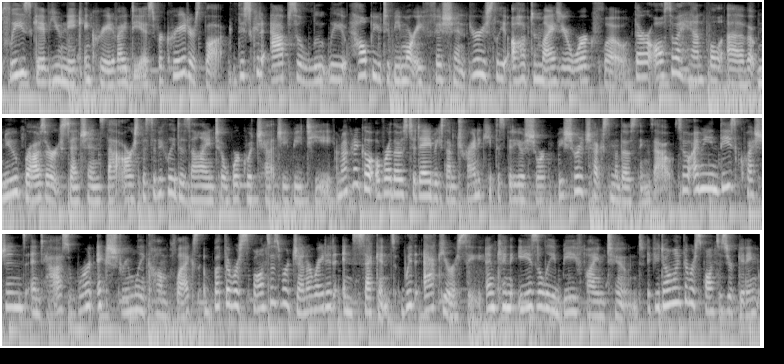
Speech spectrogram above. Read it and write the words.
please give unique and creative ideas for Creator's Block. This could absolutely help you to be more efficient, seriously optimize your workflow. There are also a handful of new browser extensions that are specifically designed to work with ChatGPT. I'm not gonna go over those today because I'm trying to keep this video short, but be sure to check some of those things out. So, I mean, these questions and tasks weren't extremely complex, but the responses were generated in seconds with accuracy and can easily be fine tuned. If you don't like the responses you're getting,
